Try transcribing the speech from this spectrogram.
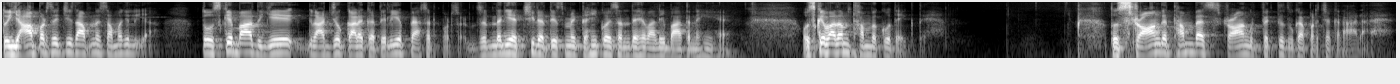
तो यहाँ पर से चीज़ आपने समझ लिया। तो उसके बाद ये राज्यों कार्य करते लिए पैंसठ परसेंट ज़िंदगी अच्छी रहती है, इसमें कहीं कोई संदेह वाली बात नहीं है। उसके बाद हम थंब को देखते हैं। तो स्ट्रांग थंब है स्ट्रांग व्यक्तित्व का परिचय करा रहा है।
